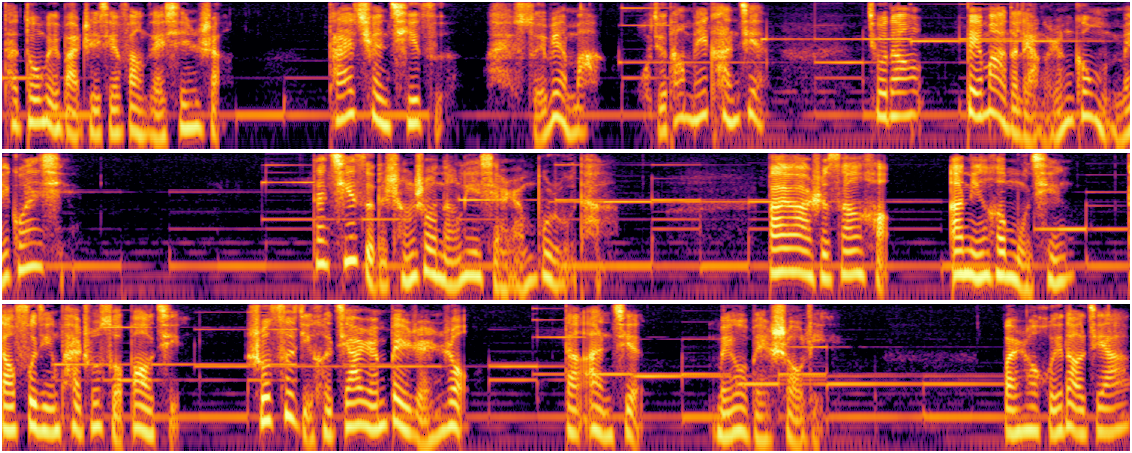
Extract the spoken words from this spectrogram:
他都没把这些放在心上，他还劝妻子：“哎，随便骂，我就当没看见，就当被骂的两个人跟我们没关系。”但妻子的承受能力显然不如他。八月二十三号。安宁和母亲到附近派出所报警，说自己和家人被人肉，但案件没有被受理。晚上回到家，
